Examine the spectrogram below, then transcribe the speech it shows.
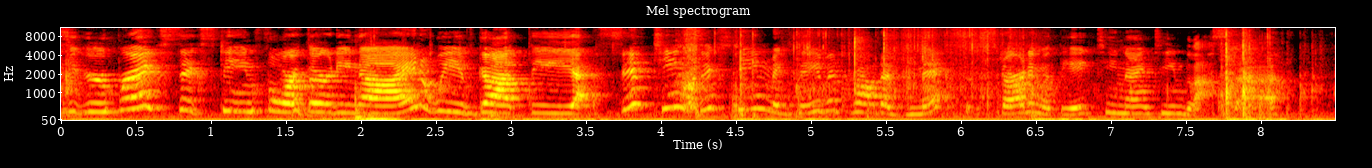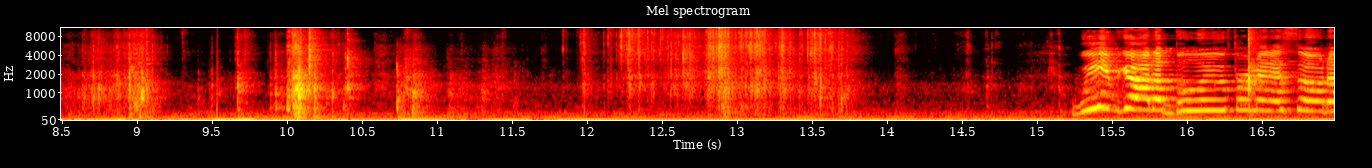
Group Break 16439. We've got the 1516 McDavid product mix, starting with the 1819 Blaster. We've got a blue for Minnesota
